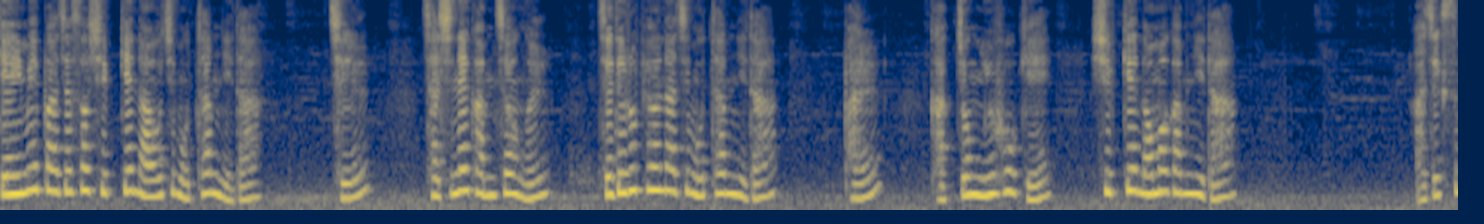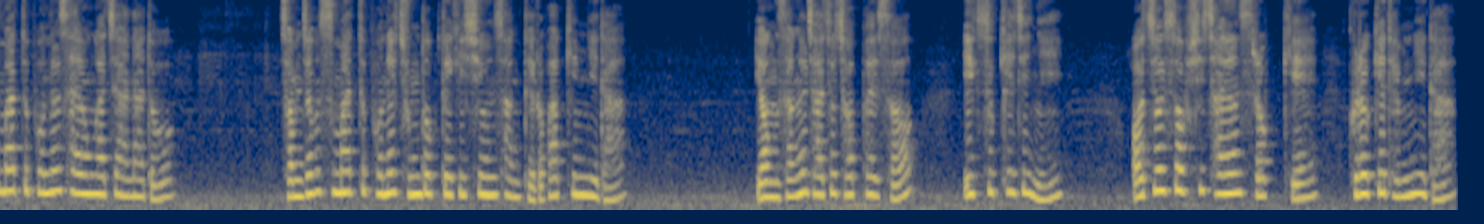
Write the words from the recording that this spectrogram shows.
게임에 빠져서 쉽게 나오지 못합니다. 7. 자신의 감정을 제대로 표현하지 못합니다. 8. 각종 유혹에 쉽게 넘어갑니다. 아직 스마트폰을 사용하지 않아도 점점 스마트폰에 중독되기 쉬운 상태로 바뀝니다. 영상을 자주 접해서 익숙해지니 어쩔 수 없이 자연스럽게 그렇게 됩니다.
